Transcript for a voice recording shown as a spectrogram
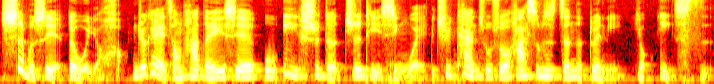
是不是也对我有好，你就可以从他的一些无意识的肢体行为去看出说他是不是真的对你有意思。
